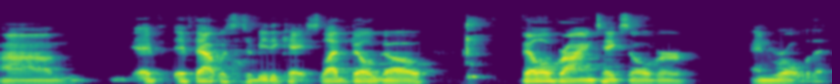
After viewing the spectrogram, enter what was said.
Um, if, if that was to be the case, let Bill go. Bill O'Brien takes over and roll with it.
